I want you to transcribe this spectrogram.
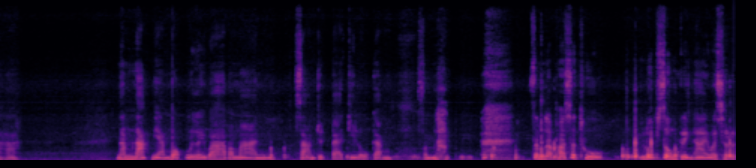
นะคะน้ำหนักเนี่ยบอกเลยว่าประมาณ 3.8 กิโลกรัมสำหรับสำหรับพระสถูปรูปทรงกลิ่นอายวัชร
